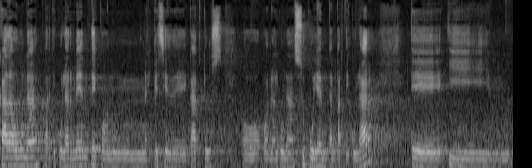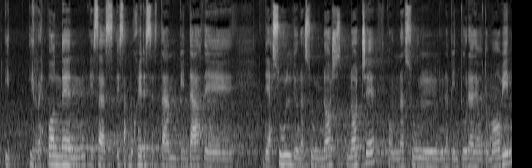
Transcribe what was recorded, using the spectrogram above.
cada una particularmente con una especie de cactus o con alguna suculenta en particular. y y responden, esas, esas mujeres están pintadas de, azul, de un azul noche, con un azul de una pintura de automóvil,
